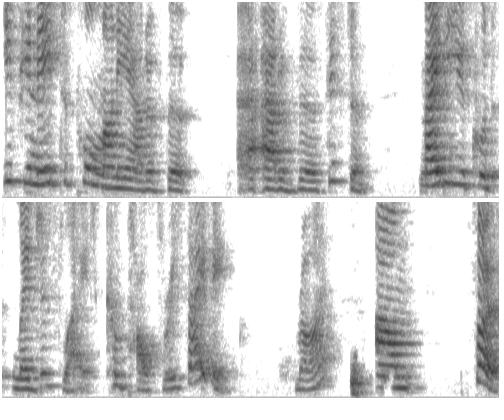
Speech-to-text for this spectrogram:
If you need to pull money out of the out of the system, maybe you could legislate compulsory savings, right? Um, so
